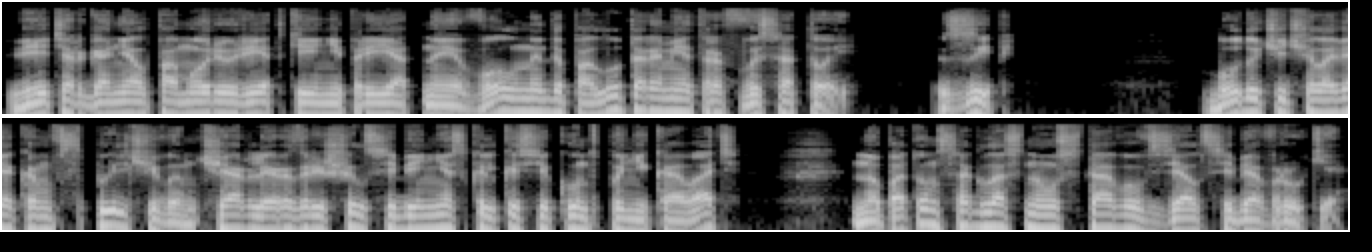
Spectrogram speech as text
Ветер гонял по морю редкие неприятные волны до полутора метров высотой. Зыбь. Будучи человеком вспыльчивым, Чарли разрешил себе несколько секунд паниковать, но потом, согласно уставу, взял себя в руки.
